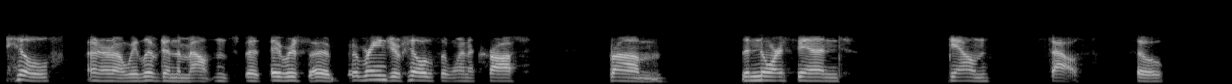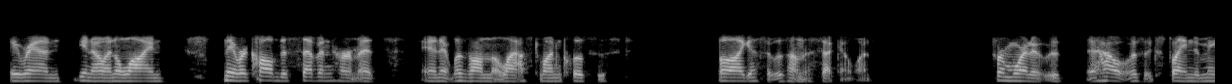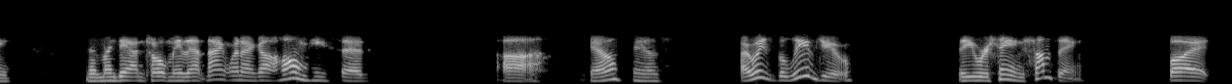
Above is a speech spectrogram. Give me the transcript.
hills I don't know, we lived in the mountains, but there was a, a range of hills that went across from the north end down south. So they ran, you know, in a line. They were called the Seven Hermits, and it was on the last one closest. Well, I guess it was on the second one, from what it was, how it was explained to me. And my dad told me that night when I got home, he said, uh, know, and I always believed you that you were seeing something, but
